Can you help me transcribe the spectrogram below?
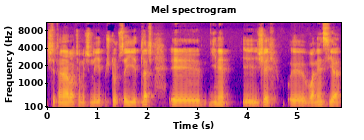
İşte Fenerbahçe maçında 74 sayı yediler. E, yine e, şey e, Valencia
